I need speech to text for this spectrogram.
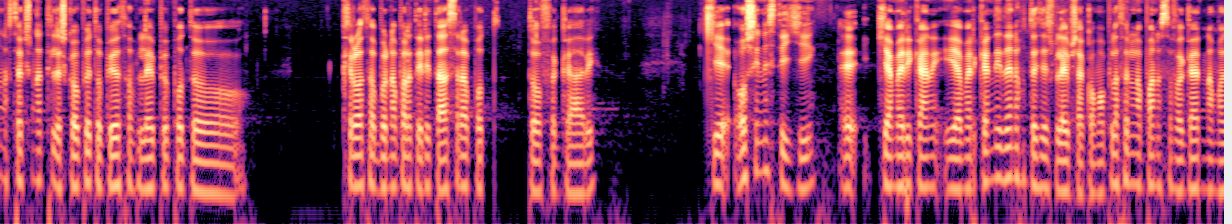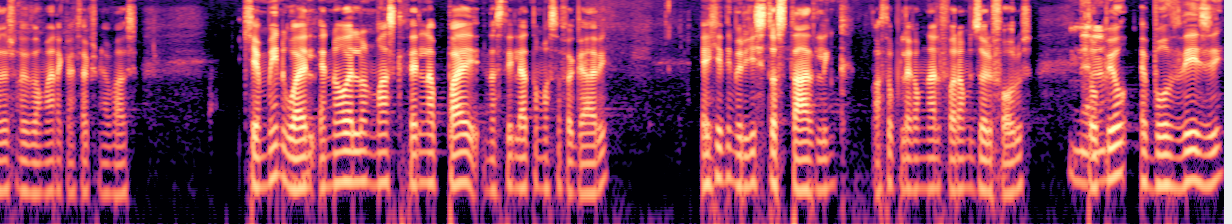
να φτιάξουν ένα τηλεσκόπιο το οποίο θα βλέπει από το, ξέρω, θα μπορεί να παρατηρεί τα άστρα από το φεγγάρι. Και όσοι είναι στη γη, ε, και οι Αμερικάνοι, οι Αμερικάνοι δεν έχουν τέτοιες βλέψεις ακόμα. Απλά θέλουν να πάνε στο φεγγάρι να μαζέψουν δεδομένα και να φτιάξουν μια βάση. Και meanwhile, ενώ ο Elon Musk θέλει να πάει να στείλει άτομα στο φεγγάρι, έχει δημιουργήσει το Starlink, αυτό που λέγαμε την άλλη φορά με τους δορυφόρους, ναι, το ναι. οποίο εμποδίζει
